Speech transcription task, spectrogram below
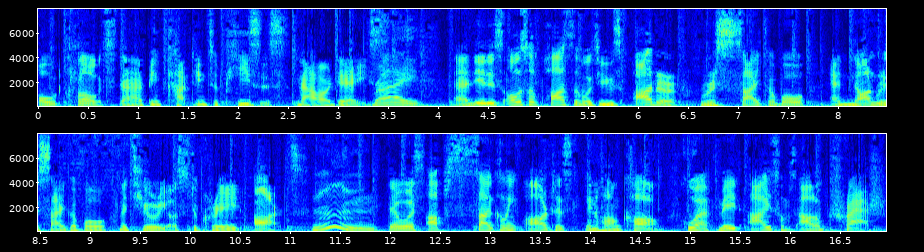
old clothes that have been cut into pieces nowadays. Right. And it is also possible to use other recyclable and non-recyclable materials to create art. Hmm. There was upcycling artists in Hong Kong who have made items out of trash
